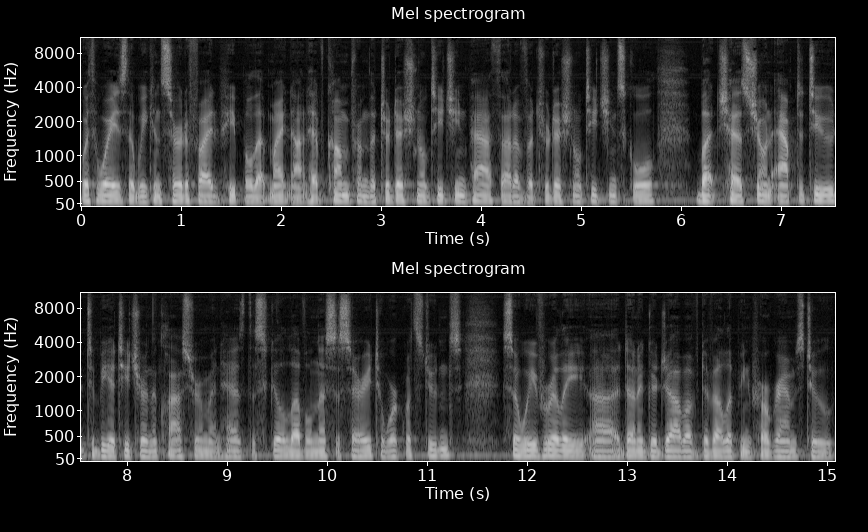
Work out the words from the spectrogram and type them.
with ways that we can certify people that might not have come from the traditional teaching path out of a traditional teaching school, but has shown aptitude to be a teacher in the classroom and has the skill level necessary to work with students. So we've really uh, done a good job of developing programs to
